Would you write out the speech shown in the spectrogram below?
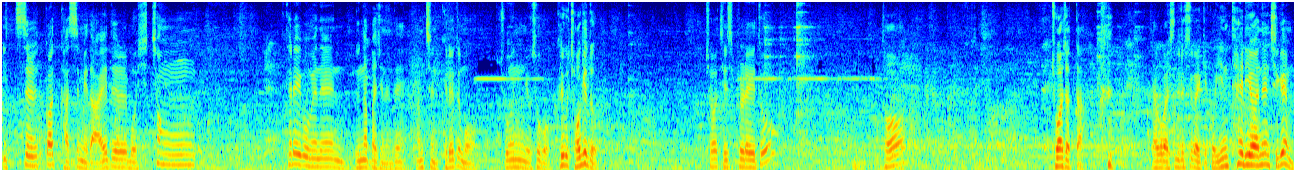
있을 것 같습니다. 아이들 뭐 시청 테레비 보면은 눈 나빠지는데 아무튼 그래도 뭐 좋은 요소고. 그리고 저기도 저 디스플레이도 더 좋아졌다. 라고 말씀드릴 수가 있겠고 인테리어는 지금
